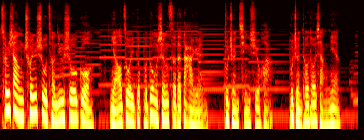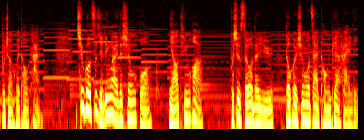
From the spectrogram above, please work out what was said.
村上春树曾经说过：“你要做一个不动声色的大人，不准情绪化，不准偷偷想念，不准回头看，去过自己另外的生活。你要听话，不是所有的鱼都会生活在同一片海里。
